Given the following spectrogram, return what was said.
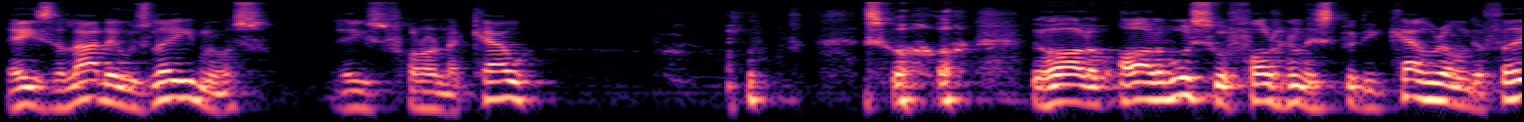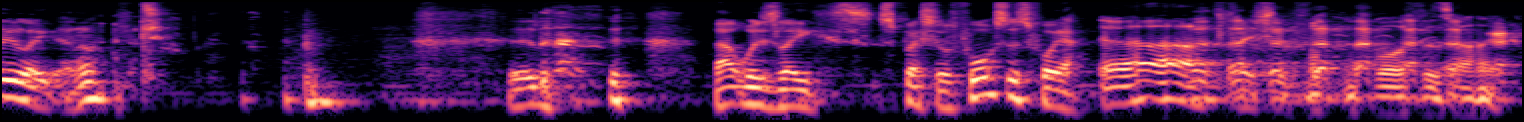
he's the lad who's leading us, he's following a cow. so all of, all of us were following this pretty cow around the field, like, you know. that was like special forces for you. Ah, special fucking forces, aye.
